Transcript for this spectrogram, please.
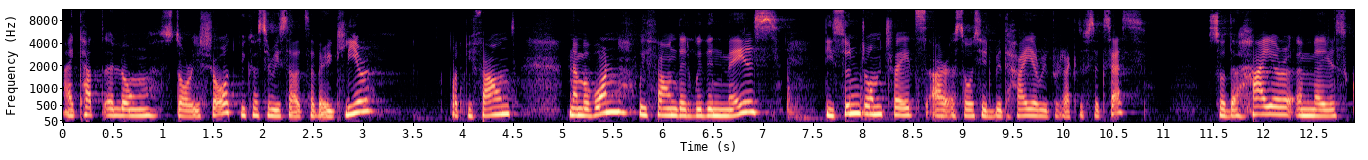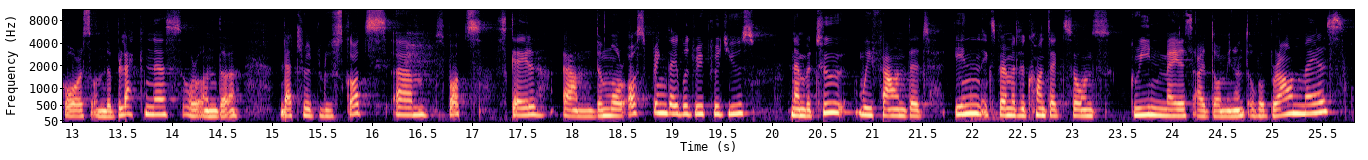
I cut a long story short because the results are very clear what we found. Number one, we found that within males, the syndrome traits are associated with higher reproductive success. So the higher a male scores on the blackness or on the lateral blue spots, um, spots scale, um, the more offspring they would reproduce. Number two, we found that in experimental contact zones, green males are dominant over brown males.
